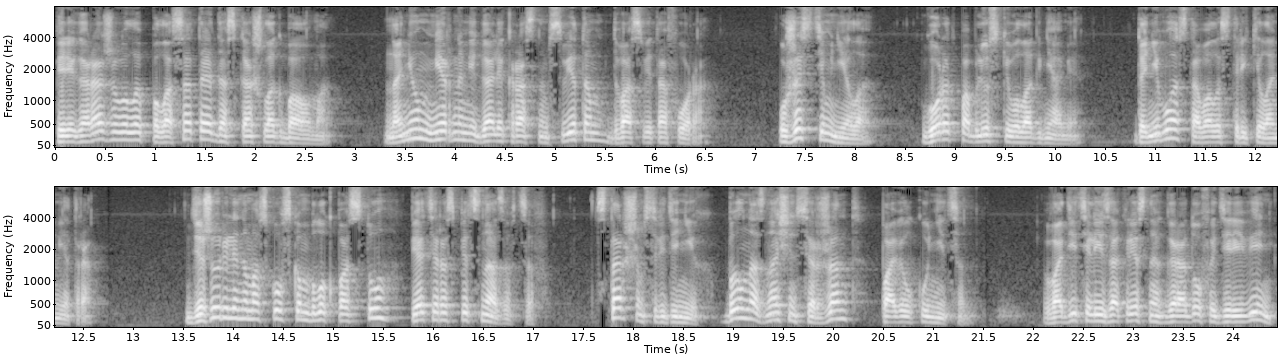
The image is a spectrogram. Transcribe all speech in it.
перегораживала полосатая доска шлагбаума. На нем мерно мигали красным светом два светофора. Уже стемнело. Город поблескивал огнями. До него оставалось три километра. Дежурили на московском блокпосту пятеро спецназовцев. Старшим среди них был назначен сержант Павел Куницын. Водители из окрестных городов и деревень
